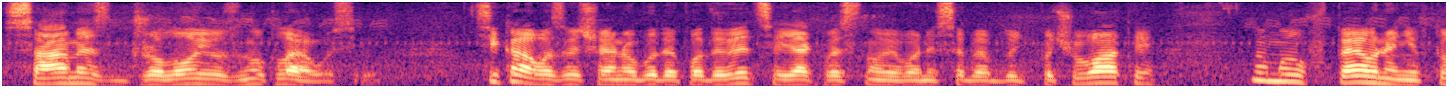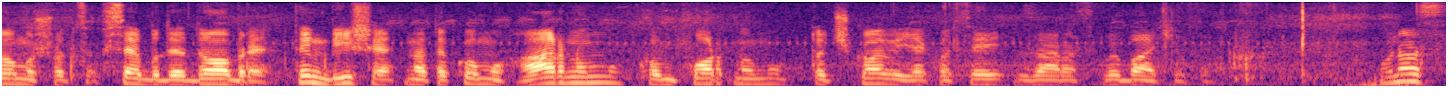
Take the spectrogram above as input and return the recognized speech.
саме з бджолою з нуклеусів. Цікаво, звичайно, буде подивитися, як весною вони себе будуть почувати. Ну, ми впевнені в тому, що це все буде добре. Тим більше на такому гарному, комфортному точкові, як оцей зараз ви бачите. У нас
